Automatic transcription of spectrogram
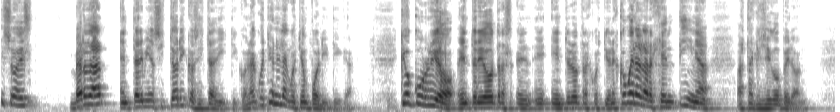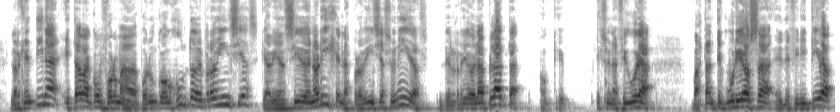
Eso es verdad en términos históricos y estadísticos. La cuestión es la cuestión política. ¿Qué ocurrió, entre otras, entre otras cuestiones? ¿Cómo era la Argentina hasta que llegó Perón? La Argentina estaba conformada por un conjunto de provincias que habían sido en origen las Provincias Unidas del Río de la Plata, aunque es una figura bastante curiosa, en definitiva,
